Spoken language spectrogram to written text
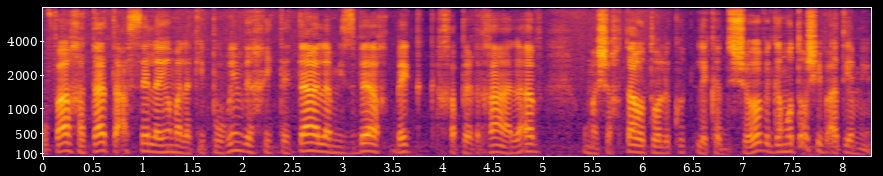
ופר חטאת תעשה ליום על הכיפורים וחיטטה על המזבח בכפרך עליו ומשכת אותו לקדשו, וגם אותו שבעת ימים.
